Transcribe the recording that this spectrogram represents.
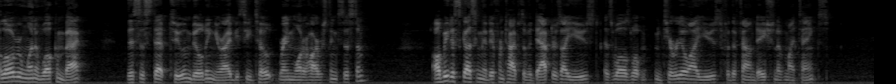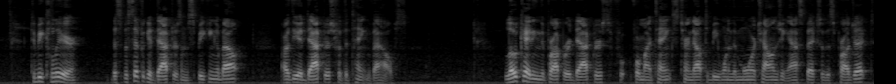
Hello, everyone, and welcome back. This is step two in building your IBC tote rainwater harvesting system. I'll be discussing the different types of adapters I used, as well as what material I used for the foundation of my tanks. To be clear, the specific adapters I'm speaking about are the adapters for the tank valves. Locating the proper adapters for, for, my tanks turned out to be one of the more challenging aspects of this project.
